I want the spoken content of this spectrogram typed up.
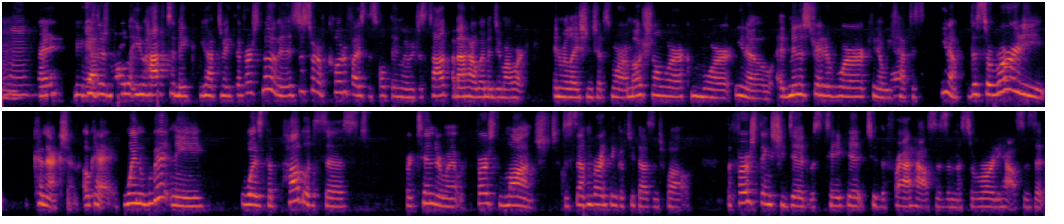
Mm. Mhm. right because Yeah. there's more that you have to make you have to make the first move and it's just sort of codifies this whole thing we were just talking about how women do more work in relationships more emotional work more you know administrative work you know we Yeah. have to you know the sorority connection okay when whitney was the publicist for tinder when it first launched december i think of 2012 the first thing she did was take it to the frat houses and the sorority houses at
